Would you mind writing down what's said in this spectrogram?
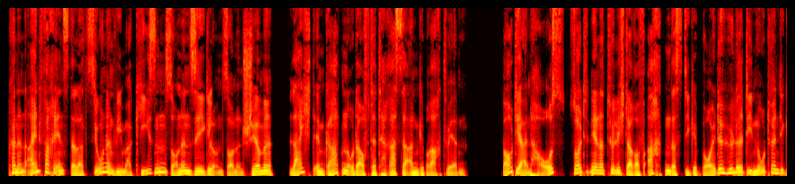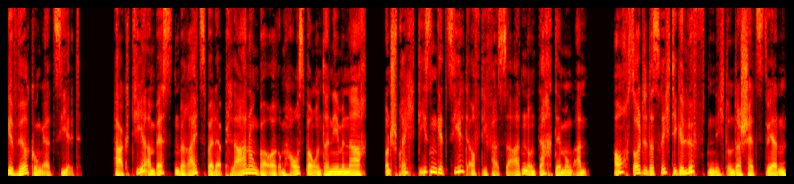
können einfache Installationen wie Markisen, Sonnensegel und Sonnenschirme leicht im Garten oder auf der Terrasse angebracht werden. Baut ihr ein Haus, solltet ihr natürlich darauf achten, dass die Gebäudehülle die notwendige Wirkung erzielt. Hakt hier am besten bereits bei der Planung bei eurem Hausbauunternehmen nach und sprecht diesen gezielt auf die Fassaden- und Dachdämmung an. Auch sollte das richtige Lüften nicht unterschätzt werden.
